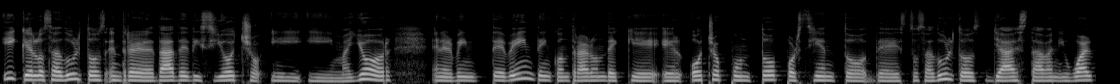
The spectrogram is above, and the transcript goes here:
y que los adultos entre la edad de 18 y, mayor en el 2020 encontraron de que el 8% de estos adultos ya estaban igual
